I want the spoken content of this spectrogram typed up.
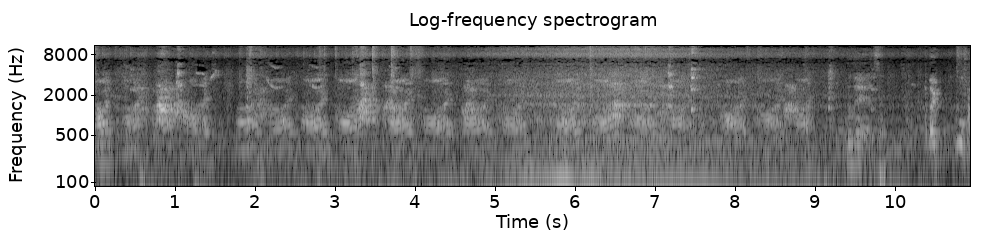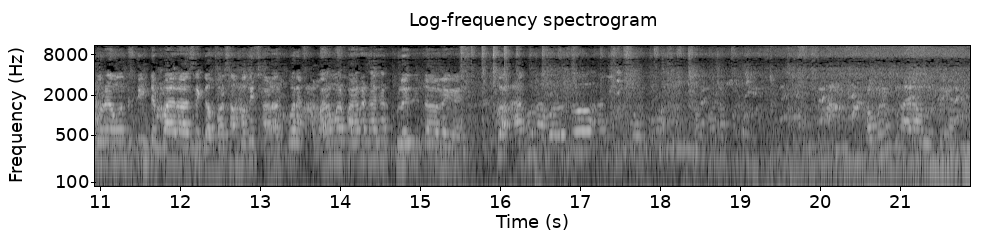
আয় আয় আয় আয় আয় আয় আয় আয় আয় আয় এই ঢোক ঢোক ঢোক ঢোক ঢোক বাট উপরে আমাদের তিনটে পায়রা আছে গাব্বার সাম্বাকে ছাড়ার পরে আবার আমার পায়রা খাঁচা খুলে দিতে হবে গাইজ তো এখন আপাতত আমি কি করব সবার পায়রা উল্টে গেছিল।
